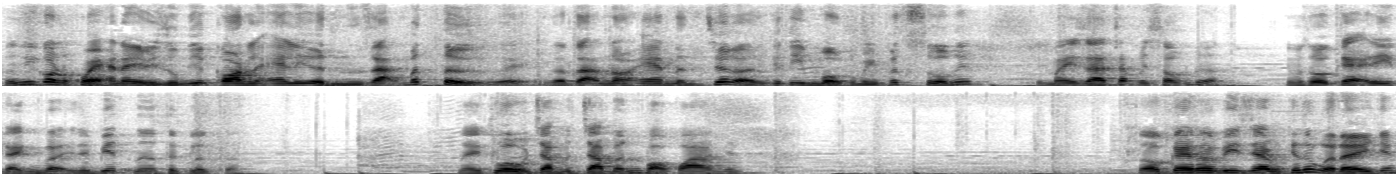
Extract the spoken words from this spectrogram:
Những con khỏe này dùng những con alien dạng bất tử ấy. Dạng nó end lần trước ở cái team một của mình vứt xuống ấy. Thì may ra chắc mới sống được nhưng mà thôi kệ đi, đánh vậy để biết ờ, thực lực thôi. Này, thua 100% ấn bỏ qua nhé. Rồi, ok, thôi video kết thúc ở đây nhé.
